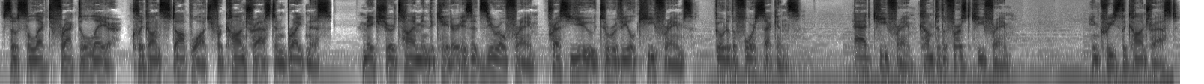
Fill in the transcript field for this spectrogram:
So select fractal layer, click on stopwatch for contrast and brightness, Make sure time indicator is at zero frame. Press U to reveal keyframes. Go to the 4 seconds. Add keyframe. Come to the first keyframe. Increase the contrast.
